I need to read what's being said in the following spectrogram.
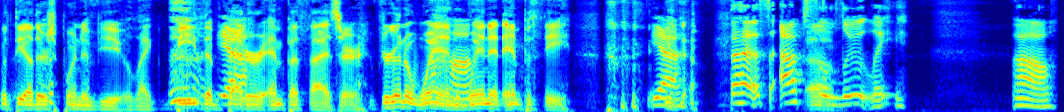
with the other's point of view. Like be the Yeah. better empathizer. If you're going to win, Uh-huh. win at empathy. Yeah, know? that's absolutely. Wow,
